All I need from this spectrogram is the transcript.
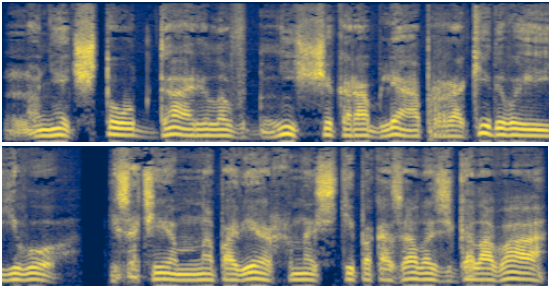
но нечто ударило в днище корабля, опрокидывая его — и затем на поверхности показалась голова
